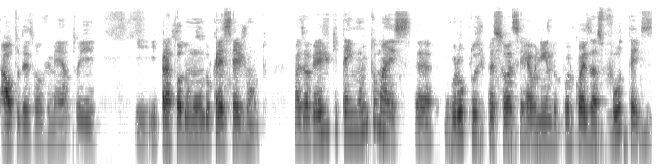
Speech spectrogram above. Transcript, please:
autodesenvolvimento e, e, e para todo mundo crescer junto. Mas eu vejo que tem muito mais é, grupos de pessoas se reunindo por coisas fúteis,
